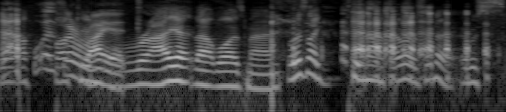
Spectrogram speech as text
that was a riot. Riot that was, man. It was like two and a half hours, wasn't it? It was.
